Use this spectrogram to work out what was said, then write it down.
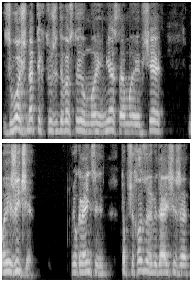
złość na tych, którzy dewastują moje miasta, moje wsie, moje życie. Ukraińcy to przychodzą i wydaje się, że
